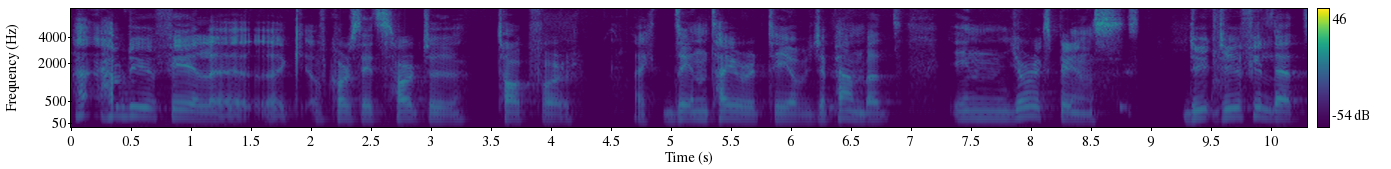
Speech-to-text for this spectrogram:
How, how do you feel? Uh, like, of course, it's hard to talk for like the entirety of Japan, but in your experience, do do you feel that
